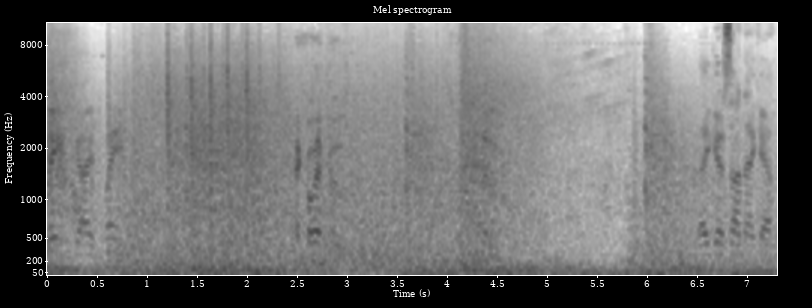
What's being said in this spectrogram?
Lane, guys, lane. Echo, echo. That goes on Echo. Go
